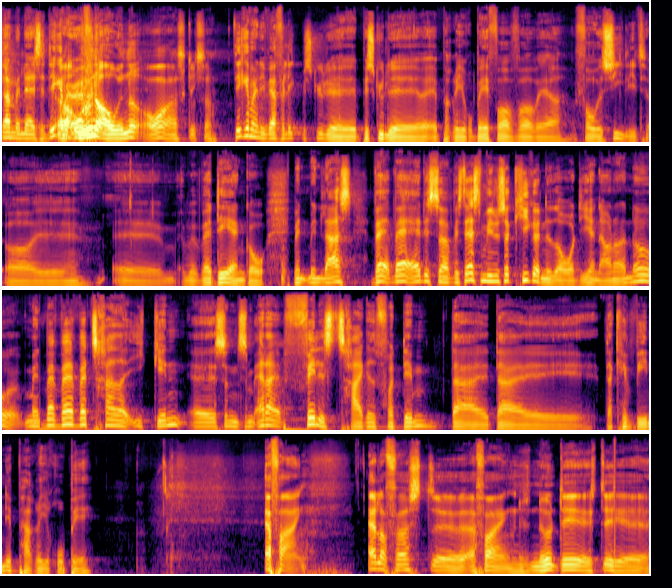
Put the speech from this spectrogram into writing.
Nå, men altså, det kan og man, uden, og uden overraskelser. Det kan man i hvert fald ikke beskylde, beskylde øh, Paris-Roubaix for, for at være forudsigeligt, og øh, øh, hvad det angår. Men, men Lars, hvad, hvad er det så, hvis det er sådan, vi nu så kigger ned over de her navne, nu, men hvad, hvad, hvad træder igen, øh, sådan, som er der fællestrækket fra dem, der, der, øh, der kan vinde Paris-Roubaix? Erfaring. Allerførst øh, erfaring. Nu, det, det, øh,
